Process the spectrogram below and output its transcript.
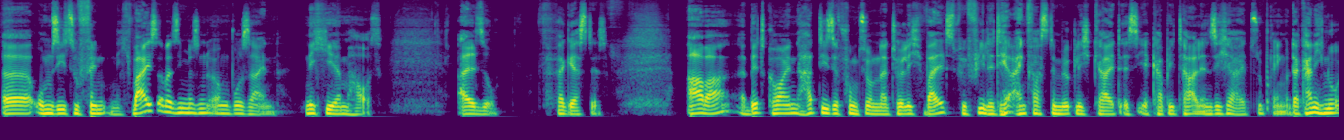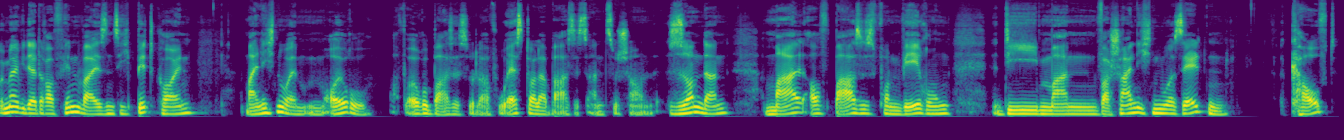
äh, um sie zu finden. Ich weiß aber, sie müssen irgendwo sein, nicht hier im Haus. Also, vergesst es. Aber Bitcoin hat diese Funktion natürlich, weil es für viele die einfachste Möglichkeit ist, ihr Kapital in Sicherheit zu bringen. Und da kann ich nur immer wieder darauf hinweisen, sich Bitcoin mal nicht nur im Euro auf Euro-Basis oder auf US-Dollar-Basis anzuschauen, sondern mal auf Basis von Währung, die man wahrscheinlich nur selten kauft,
